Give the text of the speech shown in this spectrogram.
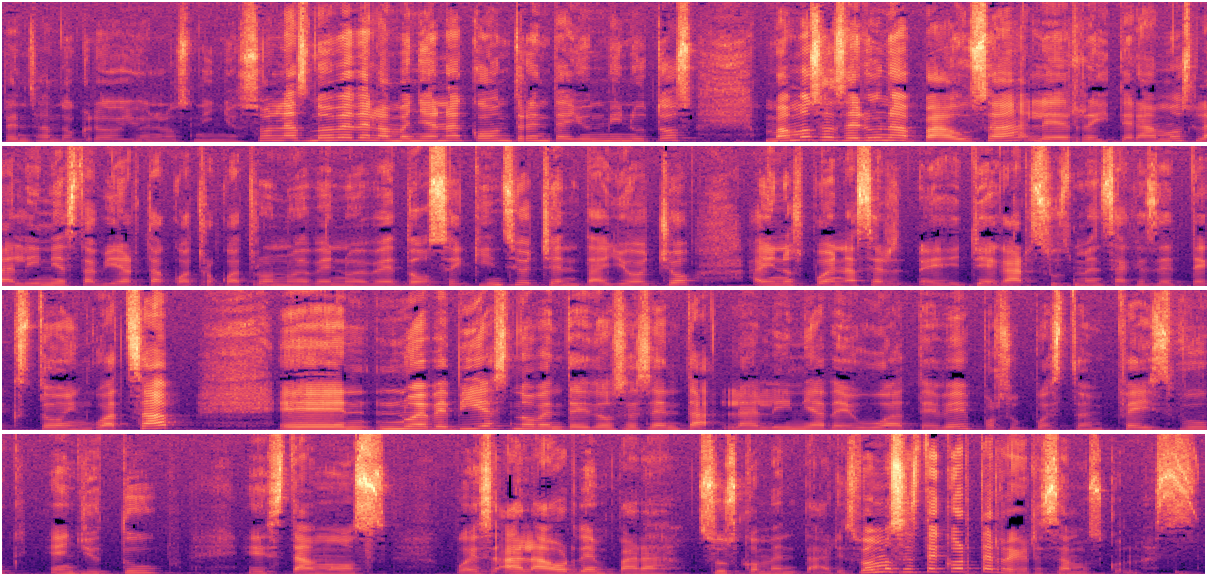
pensando, creo yo, en los niños. Son las 9 de la mañana con 31 minutos. Vamos a hacer una pausa, les reiteramos, la línea está abierta 4499-121588. Ahí nos pueden hacer eh, llegar sus mensajes de texto en WhatsApp. En 910-9260, la línea de UATV, por supuesto en Facebook, en YouTube. Estamos pues a la orden para sus comentarios. Vamos a este corte, regresamos con más.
